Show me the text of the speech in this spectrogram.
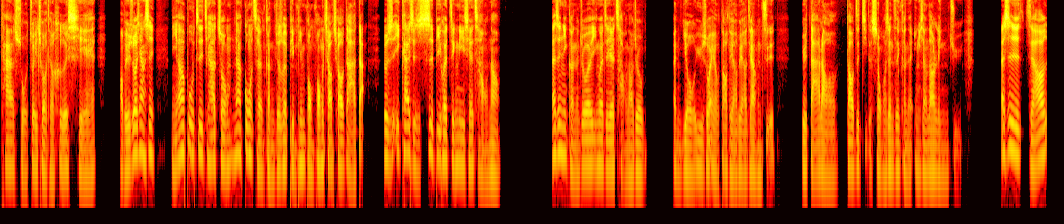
他所追求的和谐哦。比如说，像是你要布置家中，那过程可能就是会乒乒乓乓、敲敲打打，就是一开始势必会经历一些吵闹，但是你可能就会因为这些吵闹就很犹豫，说：“哎，我到底要不要这样子去打扰到自己的生活，甚至可能影响到邻居？”但是只要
